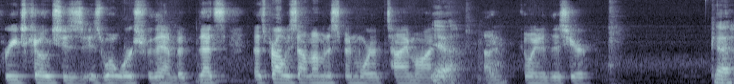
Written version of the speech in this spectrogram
for each coach is is what works for them. But that's that's probably something I'm going to spend more time on Yeah. uh, going into this year. Okay.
